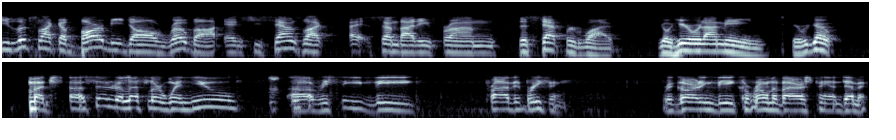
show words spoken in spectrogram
she looks like a Barbie doll robot, and she sounds like uh, somebody from the Stepford Wives. You'll hear what I mean. Here we go. much. Uh, Senator Loeffler, when you uh, received the private briefing regarding the coronavirus pandemic,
